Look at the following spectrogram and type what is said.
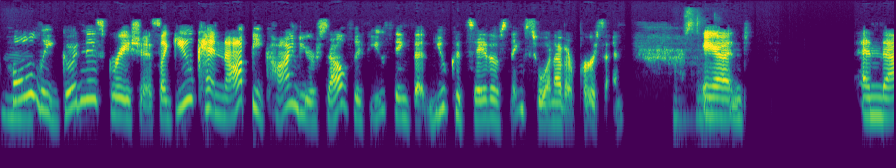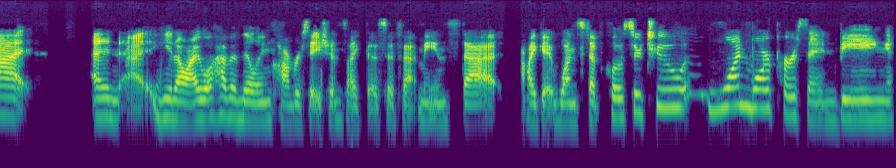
Mm. Holy goodness gracious. Like you cannot be kind to yourself if you think that you could say those things to another person. Absolutely. And, and that, and, uh, you know, I will have a million conversations like this if that means that I get one step closer to one more person being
